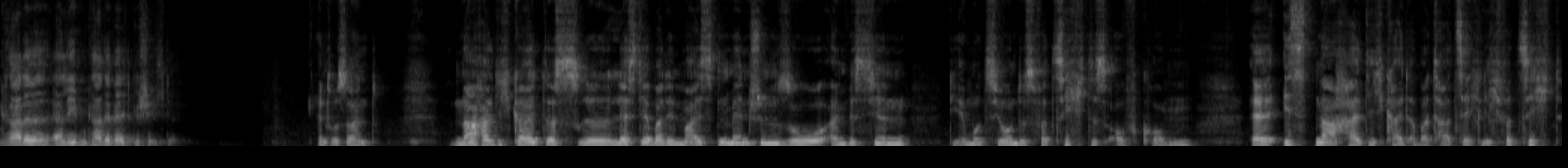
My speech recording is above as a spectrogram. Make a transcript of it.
gerade, erleben gerade Weltgeschichte. Interessant. Nachhaltigkeit, das äh, lässt ja bei den meisten Menschen so ein bisschen die Emotion des Verzichtes aufkommen. Äh, ist Nachhaltigkeit aber tatsächlich Verzicht?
